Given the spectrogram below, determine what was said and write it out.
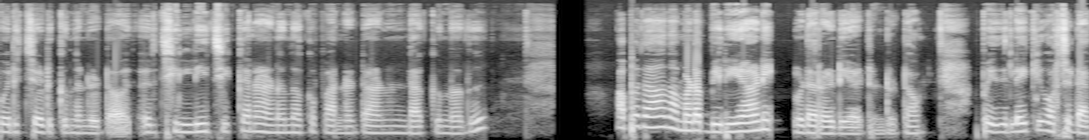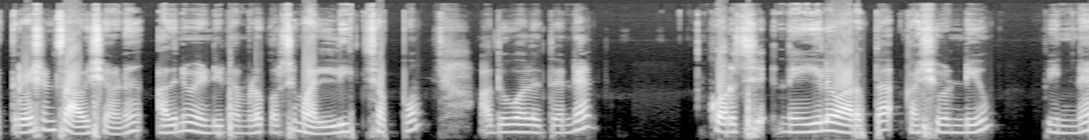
പൊരിച്ചെടുക്കുന്നുണ്ട് കേട്ടോ. ഒരു ചില്ലി ചിക്കൻ ആണെന്നൊക്കെ പറഞ്ഞിട്ടാണ് ഉണ്ടാക്കുന്നത്. അപ്പോൾ ഇതാ നമ്മുടെ ബിരിയാണി ഇവിടെ റെഡി ആയിട്ടുണ്ട് കേട്ടോ അപ്പോൾ ഇതിലേക്ക് കുറച്ച് ഡെക്കറേഷൻസ് ആവശ്യമാണ്. അതിന് വേണ്ടിയിട്ട് നമ്മൾ കുറച്ച് മല്ലിച്ചപ്പും അതുപോലെ തന്നെ കുറച്ച് നെയ്യിൽ വറുത്ത കശുവണ്ടിയും പിന്നെ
